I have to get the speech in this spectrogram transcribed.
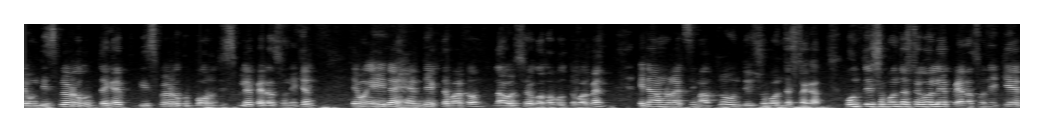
এবং ডিসপ্লেটাও খুব দেখে ডিসপ্লেটাও খুব বড় ডিসপ্লে প্যানাসোনিকের এবং এইটা হ্যান্ডি একটা বাটন লাউড সঙ্গে কথা বলতে পারবেন। এটা আমরা রাখছি মাত্র উনত্রিশশো পঞ্চাশ টাকা। উনত্রিশশো পঞ্চাশ টাকা হলে প্যানাসোনিকের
